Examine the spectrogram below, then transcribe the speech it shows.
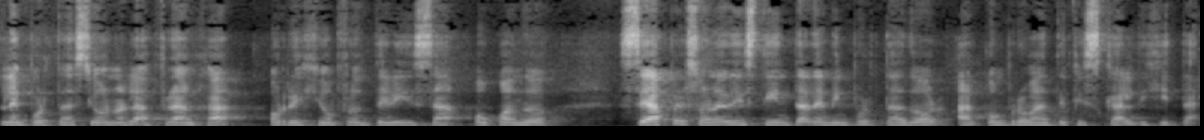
la importación a la franja o región fronteriza o cuando sea persona distinta del importador al comprobante fiscal digital.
